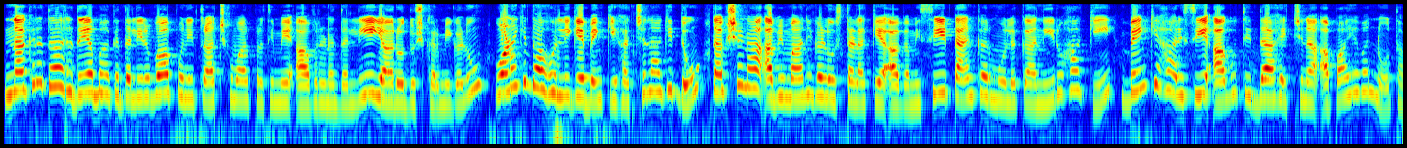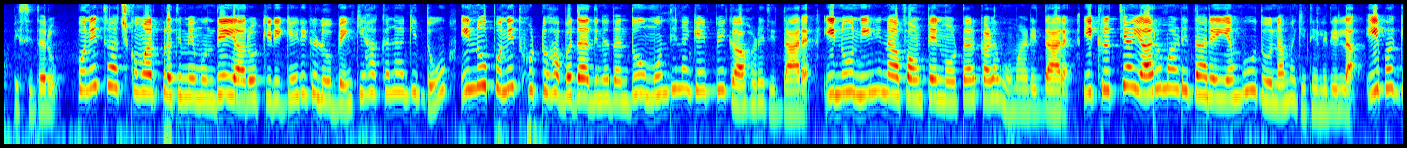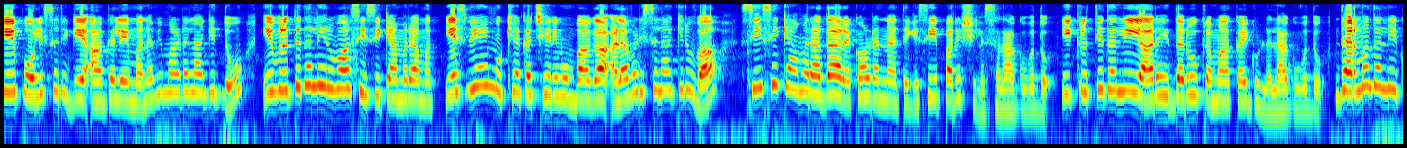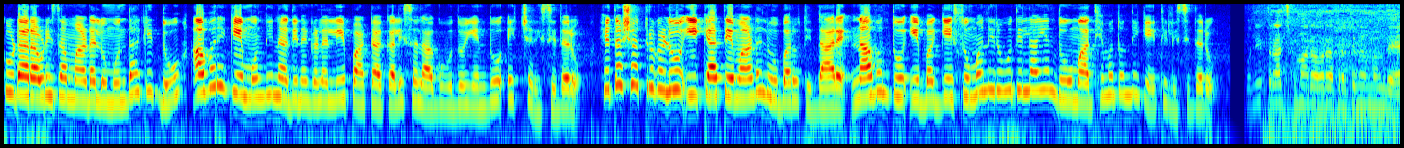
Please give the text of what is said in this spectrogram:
ನಗರದ ಹೃದಯ ಭಾಗದಲ್ಲಿರುವ ಪುನೀತ್ ರಾಜ್ಕುಮಾರ್ ಪ್ರತಿಮೆ ಆವರಣದಲ್ಲಿ ಯಾರೋ ದುಷ್ಕರ್ಮಿಗಳು ಒಣಗಿದ ಹುಲ್ಲಿಗೆ ಬೆಂಕಿ ಹಚ್ಚಲಾಗಿದ್ದು, ತಕ್ಷಣ ಅಭಿಮಾನಿಗಳು ಸ್ಥಳಕ್ಕೆ ಆಗಮಿಸಿ ಟ್ಯಾಂಕರ್ ಮೂಲಕ ನೀರು ಹಾಕಿ ಬೆಂಕಿ ಹಾರಿಸಿ ಆಗುತ್ತಿದ್ದ ಹೆಚ್ಚಿನ ಅಪಾಯವನ್ನು ತಪ್ಪಿಸಿದರು. ಪುನೀತ್ ರಾಜ್ಕುಮಾರ್ ಪ್ರತಿಮೆ ಮುಂದೆ ಯಾರೋ ಕಿಡಿಗೇಡಿಗಳು ಬೆಂಕಿ ಹಾಕಲಾಗಿದ್ದು, ಇನ್ನು ಪುನೀತ್ ಹುಟ್ಟುಹಬ್ಬದ ದಿನದಂದು ಮುಂದಿನ ಗೇಟ್ ಬೀಗ ಹೊಡೆದಿದ್ದಾರೆ. ಇನ್ನು ನೀರಿನ ಫೌಂಟೇನ್ ಮೋಟಾರ್ ಕಳವು ಮಾಡಿದ್ದಾರೆ. ಈ ಕೃತ್ಯ ಯಾರು ಮಾಡಿದ್ದಾರೆ ಎಂಬುದು ನಮಗೆ ತಿಳಿದಿಲ್ಲ. ಈ ಬಗ್ಗೆ ಪೊಲೀಸರಿಗೆ ಆಗಲೇ ಮನವಿ ಮಾಡಲಾಗಿದ್ದು ಈ ವೃತ್ತದಲ್ಲಿರುವ ಸಿಸಿ ಕ್ಯಾಮೆರಾ ಮತ್ತು ಎಸ್ಬಿಐ ಮುಖ್ಯ ಕಚೇರಿ ಮುಂಭಾಗ ಅಳವಡಿಸಲಾಗಿರುವ ಸಿಸಿ ಕ್ಯಾಮೆರಾದ ರೆಕಾರ್ಡ್ ಅನ್ನ ತೆಗೆಸಿ ಪರಿಶೀಲಿಸಲಾಗುವುದು. ಈ ಕೃತ್ಯದಲ್ಲಿ ಯಾರೇ ಇದ್ದರೂ ಕ್ರಮ ಕೈಗೊಳ್ಳಲಾಗುವುದು. ಧರ್ಮದಲ್ಲಿ ಕೂಡ ರೌಡಿಸಂ ಮಾಡಲು ಮುಂದಾಗಿದ್ದು, ಅವರಿಗೆ ಮುಂದಿನ ದಿನಗಳಲ್ಲಿ ಪಾಠ ಕಲಿಸಲಾಗುವುದು ಎಂದು ಎಚ್ಚರಿಸಿದರು. ಹಿತಶತ್ರುಗಳು ಈ ಖ್ಯಾತೆ ಮಾಡಲು ಬರುತ್ತಿದ್ದಾರೆ. ನಾವಂತೂ ಈ ಬಗ್ಗೆ ಸುಮ್ಮನಿರುವುದಿಲ್ಲ ಎಂದು ಮಾಧ್ಯಮದೊಂದಿಗೆ ತಿಳಿಸಿದರು. ಪುನೀತ್ ರಾಜ್ಕುಮಾರ್ ಅವರ ಪ್ರತಿಮೆ ಮುಂದೆ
